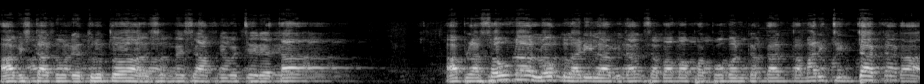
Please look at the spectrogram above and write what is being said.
આ વિસ્તારનું નેતૃત્વ હંમેશા આપની વચ્ચે રહેતા આપણા સૌના લોક લાડીલા વિધાનસભામાં પરફોર્મન્સ કરતા તમારી ચિંતા કરતા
